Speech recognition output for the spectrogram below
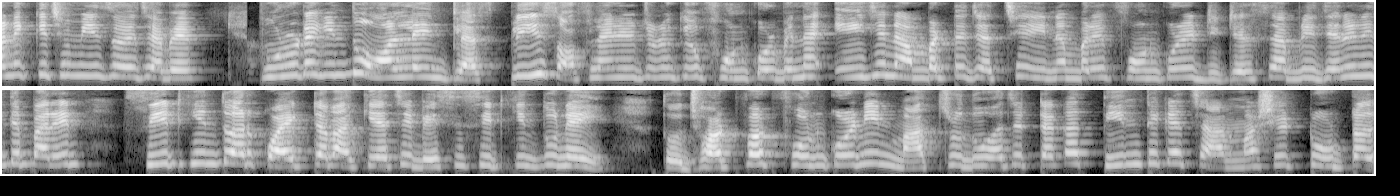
অনেক কিছু মিস হয়ে যাবে। পুরোটা কিন্তু অনলাইন ক্লাস প্লিজ অফলাইনের জন্য কেউ ফোন করবে না। এই যে নাম্বারটা যাচ্ছে, এই নাম্বারে ফোন করে ডিটেলসে আপনি জেনে নিতে পারেন। সিট কিন্তু আর কয়েকটা বাকি আছে, বেশি সিট কিন্তু নেই। তো ঝটফট ফোন করে নিন, মাত্র দু হাজার টাকা, তিন থেকে চার মাসের টোটাল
